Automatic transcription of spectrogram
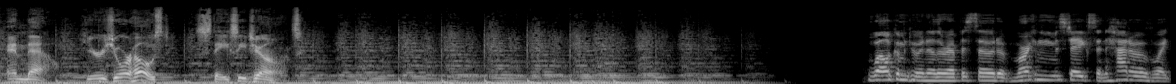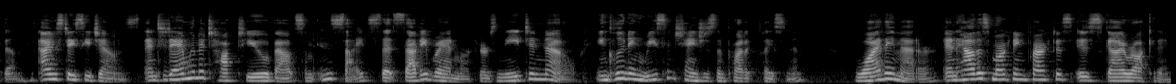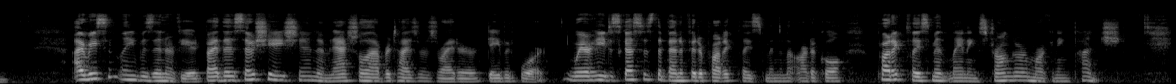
And now, here's your host, Stacy Jones. Welcome to another episode of Marketing Mistakes and How to Avoid Them. I'm Stacy Jones, and today I'm going to talk to you about some insights that savvy brand marketers need to know, including recent changes in product placement, why they matter, and how this marketing practice is skyrocketing. I recently was interviewed by the Association of National Advertisers writer David Ward, where he discusses the benefit of product placement in the article Product Placement Landing Stronger Marketing Punch.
